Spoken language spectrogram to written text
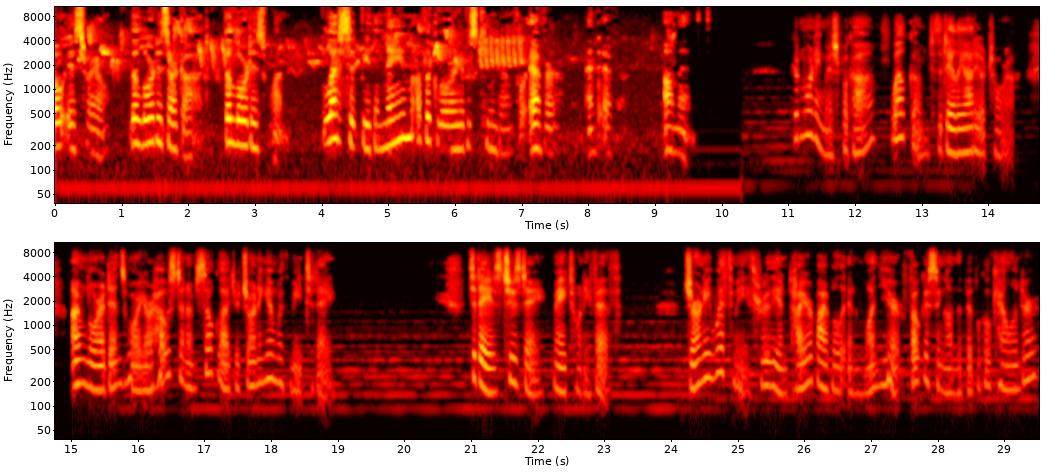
O Israel, the Lord is our God, the Lord is one. Blessed be the name of the glory of his kingdom forever and ever. Amen. Good morning, Mishpachah. Welcome to the Daily Audio Torah. I'm Laura Densmore, your host, and I'm so glad you're joining in with me today. Today is Tuesday, May 25th. Journey with me through the entire Bible in one year, focusing on the biblical calendar,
